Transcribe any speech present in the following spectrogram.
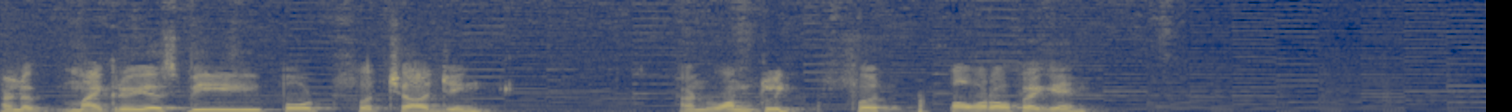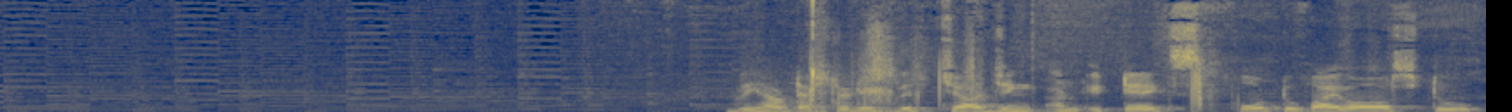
and a micro USB port for charging. And one click for power off again. We have tested it with charging and it takes 4 to 5 hours to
